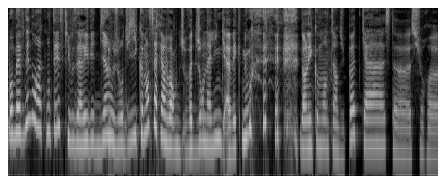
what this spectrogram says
bon, ben venez nous raconter ce qui vous arrivé de bien aujourd'hui. Commencez à faire votre journaling avec nous dans les commentaires du podcast, euh, sur, euh,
